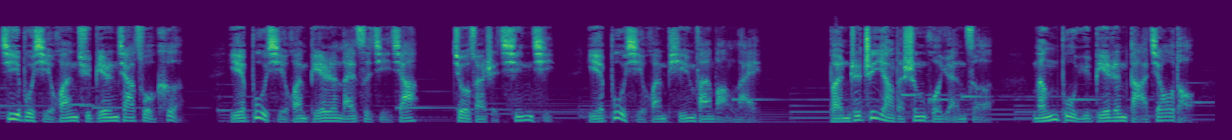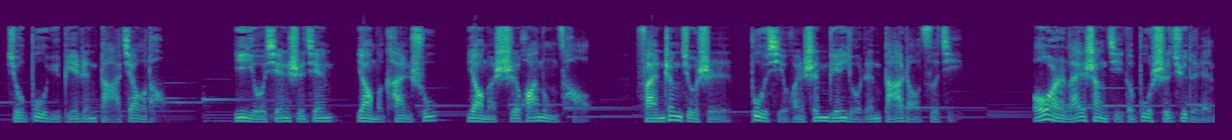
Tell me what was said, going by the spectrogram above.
既不喜欢去别人家做客，也不喜欢别人来自己家，就算是亲戚，也不喜欢频繁往来。本着这样的生活原则。能不与别人打交道，就不与别人打交道。一有闲时间，要么看书，要么拾花弄草，反正就是不喜欢身边有人打扰自己。偶尔来上几个不识趣的人，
